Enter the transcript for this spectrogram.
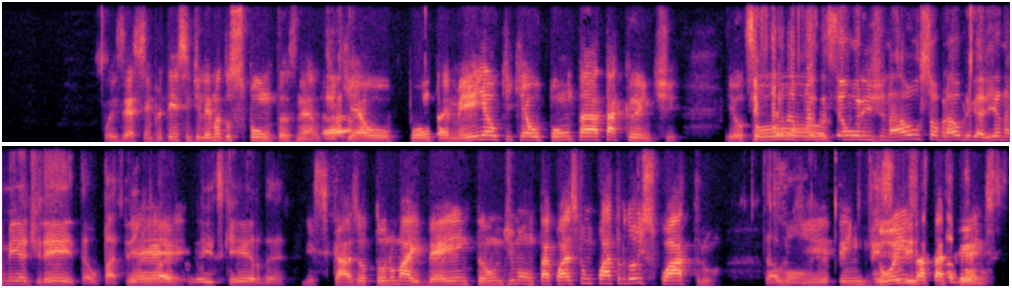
Pois é, sempre tem esse dilema dos pontas, né? O que é, que é o ponta meia, o que, que é o ponta atacante. Eu tô... Se for na posição original, o Sobral brigaria na meia direita, o Patrick é... vai para meia esquerda. Nesse caso, eu tô numa ideia, então, de montar quase que um 4-2-4. Tá porque bom. tem dois tá atacantes, tá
